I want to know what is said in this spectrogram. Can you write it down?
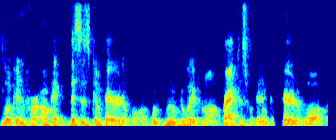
looking for, okay, this is comparative law. We've moved away from law practice, we're getting comparative law.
